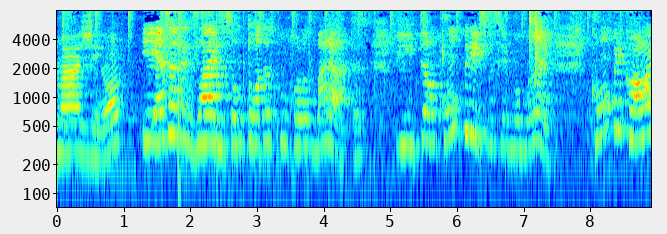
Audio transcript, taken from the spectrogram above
Imagem, ó. E essas slimes são todas com colas baratas. Então, compre, se você é mamãe, compre cola,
